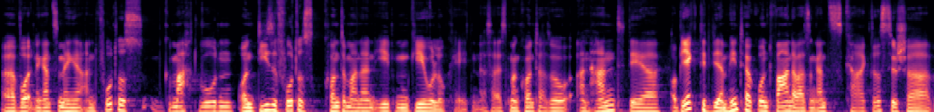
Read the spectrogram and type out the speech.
äh, wo halt eine ganze Menge an Fotos gemacht wurden. Und diese Fotos konnte man dann eben geolocaten. Das heißt, man konnte also anhand der Objekte, die da im Hintergrund waren, da war so ein ganz charakteristischer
